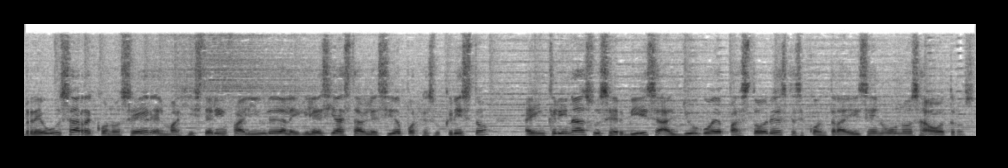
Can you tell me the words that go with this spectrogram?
Rehúsa reconocer el magisterio infalible de la Iglesia establecido por Jesucristo e inclina su servicio al yugo de pastores que se contradicen unos a otros.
